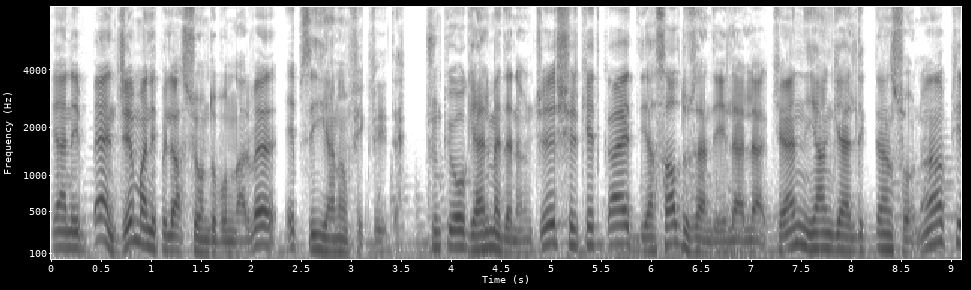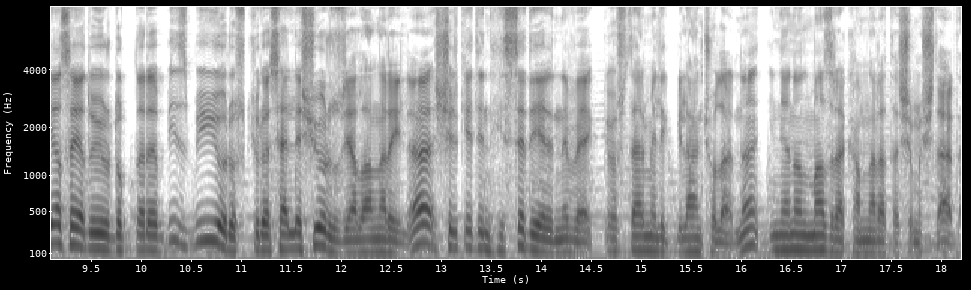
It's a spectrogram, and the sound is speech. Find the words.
Yani bence manipülasyondu bunlar ve hepsi Yan'ın fikriydi. Çünkü o gelmeden önce şirket gayet yasal düzende ilerlerken Yan geldikten sonra piyasaya duyurdukları biz büyüyoruz, küreselleşiyoruz yalanlarıyla şirketin hisse değerini ve göstermelik bilançolarını inanılmaz rakamlara taşımışlardı.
